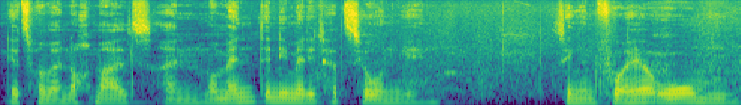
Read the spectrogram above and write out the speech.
Und jetzt wollen wir nochmals einen Moment in die Meditation gehen. Singen vorher Om.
